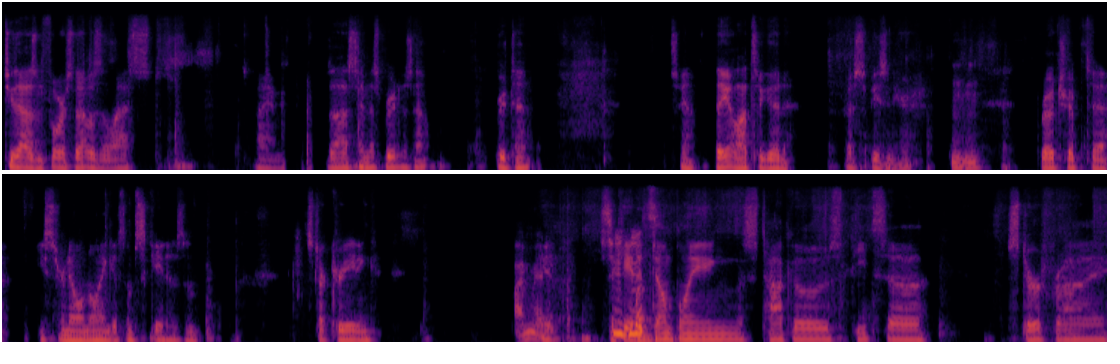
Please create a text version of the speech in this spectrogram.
2004. So that was the last time. The last time this brood was out. Brood 10. So yeah, they got lots of good recipes in here. Mm-hmm. Road trip to Eastern Illinois and get some cicadas and start creating I'm ready. Yeah. cicada Mhm. dumplings, tacos, pizza, stir fry,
